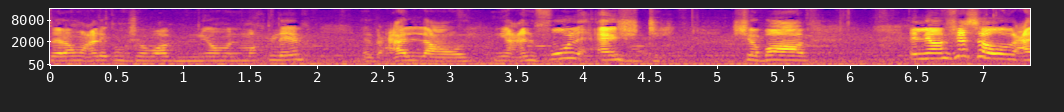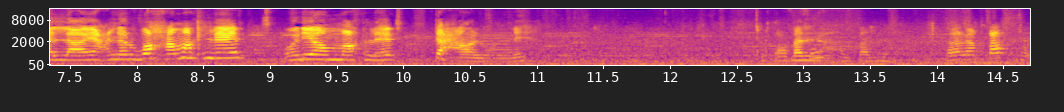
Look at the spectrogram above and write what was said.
السلام عليكم شباب اليوم المقلب بعلاوي. يعني فول اشدي شباب اليوم شو أسوي بعلاوي؟ يعني ربحها مقلب واليوم مقلب. تعالوا لنا طلع طلع لا لا طفوا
